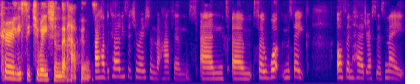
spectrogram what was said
curly situation that happens. I have a curly situation that happens, and um, so what mistake often hairdressers make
